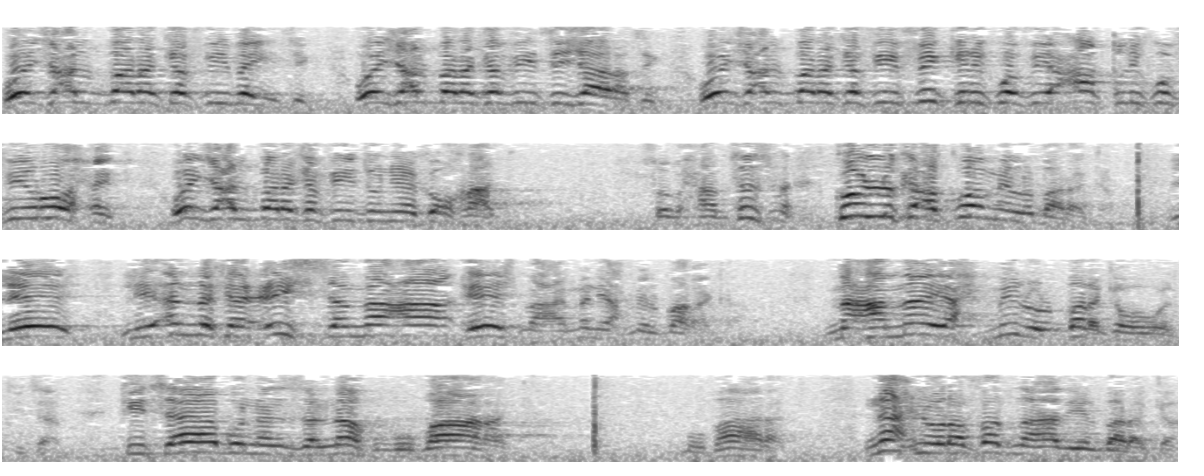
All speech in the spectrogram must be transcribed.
ويجعل البركة في بيتك ويجعل البركة في تجارتك ويجعل البركة في فكرك وفي عقلك وفي روحك ويجعل البركة في دنياك وأخراك. سبحان تسمع كلك أقوى من البركة. ليش؟ لأنك عشت مع إيش؟ مع من يحمل البركة. مع ما يحمل البركة وهو الكتاب. كتاب أنزلناه مبارك. مبارك. نحن رفضنا هذه البركة.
